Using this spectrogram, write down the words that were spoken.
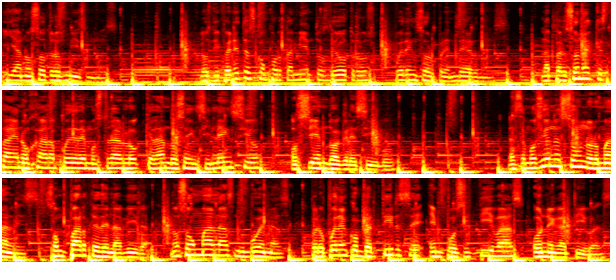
y a nosotros mismos. Los diferentes comportamientos de otros pueden sorprendernos. La persona que está enojada puede demostrarlo quedándose en silencio o siendo agresivo. Las emociones son normales, son parte de la vida, no son malas ni buenas, pero pueden convertirse en positivas o negativas.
